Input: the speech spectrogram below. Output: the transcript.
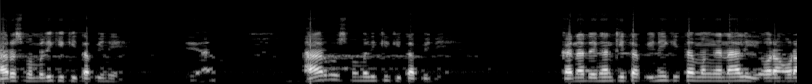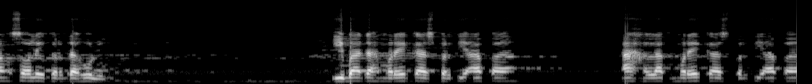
harus memiliki kitab ini. Ya. Harus memiliki kitab ini. Karena dengan kitab ini kita mengenali orang-orang soleh terdahulu. Ibadah mereka seperti apa, akhlak mereka seperti apa,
